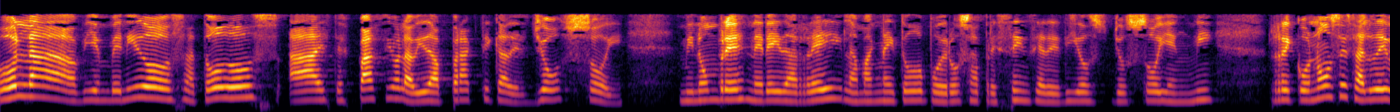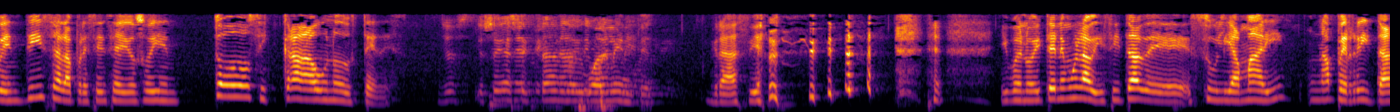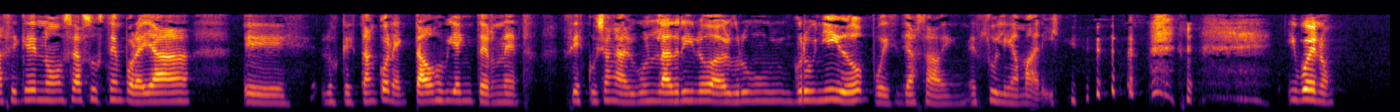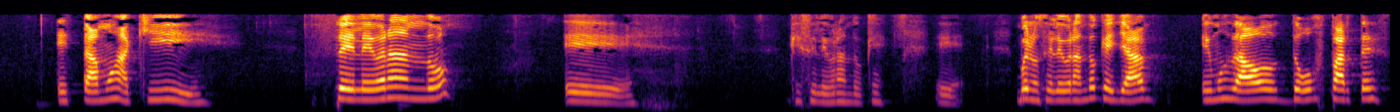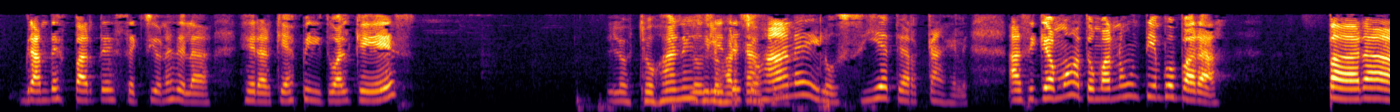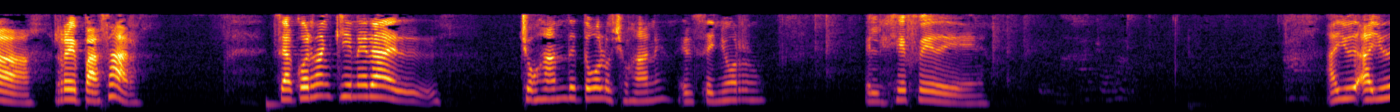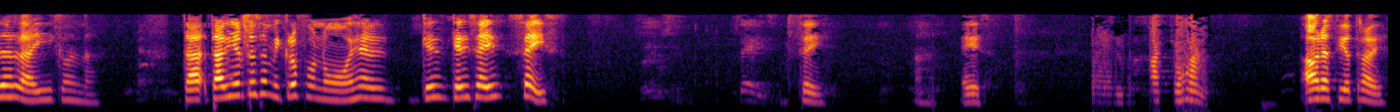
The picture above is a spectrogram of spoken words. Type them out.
Hola, bienvenidos a todos a este espacio, la vida práctica del yo soy. Mi nombre es Nereida Rey, la magna y todopoderosa presencia de Dios, yo soy en mí. Reconoce, saluda y bendice a la presencia de yo soy en todos y cada uno de ustedes. Yo, estoy aceptando igualmente. Gracias. y bueno, hoy tenemos la visita de Zuliamari, una perrita, así que no se asusten por allá eh, los que están conectados vía internet. Si escuchan algún ladrido, algún gruñido, pues ya saben, es Zuliamari. y bueno, estamos aquí celebrando, eh, ¿qué celebrando qué? Eh, bueno, celebrando que ya hemos dado dos partes, grandes partes, secciones de la jerarquía espiritual que es los chojanes y los arcángeles. y los siete arcángeles. Así que vamos a tomarnos un tiempo para para repasar. ¿Se acuerdan quién era el chohan de todos los chohanes? El señor, el jefe de ayúdala ahí con la... ¿Está, abierto ese micrófono? ¿Es el... ¿Qué, dice ahí? ¿Seis? Seis. Seis. Ajá, es. Ahora sí, otra vez.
